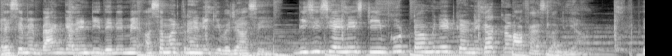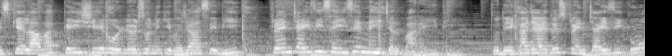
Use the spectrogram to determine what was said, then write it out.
ऐसे में बैंक गारंटी देने में असमर्थ रहने की वजह से बीसीसीआई ने इस टीम को टर्मिनेट करने का कड़ा फैसला लिया। इसके अलावा कई शेयर होल्डर्स होने की वजह से भी फ्रेंचाइजी सही से नहीं चल पा रही थी। तो देखा जाए तो इस फ्रेंचाइजी को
